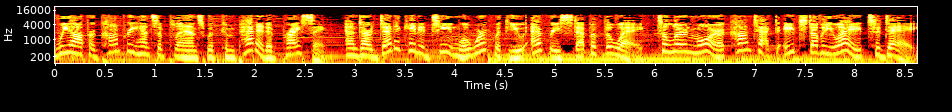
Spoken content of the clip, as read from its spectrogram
We offer comprehensive plans with competitive pricing, and our dedicated team will work with you every step of the way. To learn more, contact HWA today.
